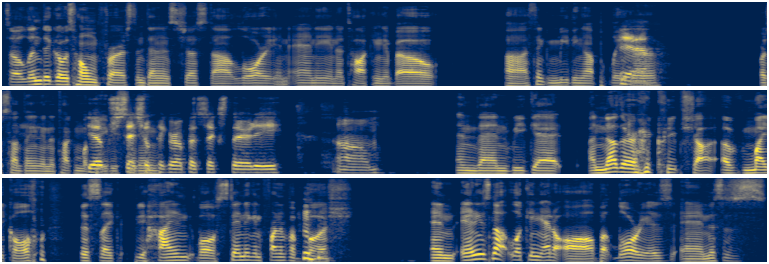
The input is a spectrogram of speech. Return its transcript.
So Linda goes home first and then it's just uh Laurie and Annie and they're talking about uh I think meeting up later or something, and they're talking about Yep, she said she'll pick her up at six thirty. Um, and then we get another creep shot of Michael just like behind well standing in front of a bush and Annie's not looking at all but Laurie is and this is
